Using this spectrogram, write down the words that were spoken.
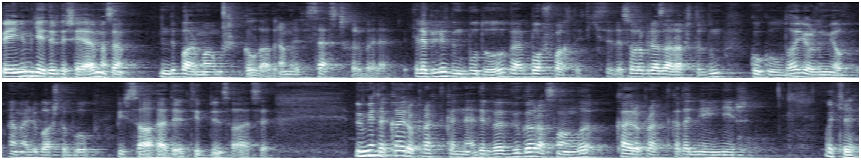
beynim gedirdi şeyə, məsələn İndi barmağımı şıqqıldadıram, səs çıxır belə. Elə bilirdim budur və boş vaxt etkisidir. Sonra biraz araşdırdım Google-da, gördüm yox, əməlli başlı bu bir sahədir, tibbin sahəsi. Ümumiyyətlə kairopraktika nədir və Vüqar Aslanlı kairopraktikada nə edir? Okay,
